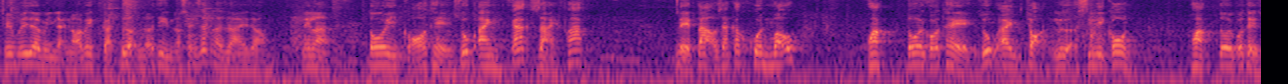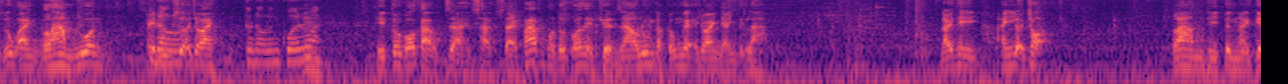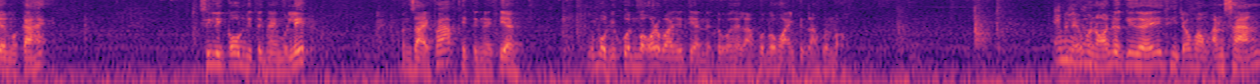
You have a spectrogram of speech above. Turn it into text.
Chứ bây giờ mình lại nói về cả tượng nữa thì nó sẽ rất là dài dòng. Nên là tôi có thể giúp anh các giải pháp để tạo ra các khuôn mẫu. Hoặc tôi có thể giúp anh chọn lựa silicon hoặc tôi có thể giúp anh làm luôn cái núm sữa cho anh. từ đầu đến cuối luôn. Ừ. thì tôi có cả giải giải, giải pháp hoặc tôi có thể chuyển giao luôn cả công nghệ cho anh để anh tự làm. Đấy thì anh lựa chọn. Làm thì từng này tiền một cái. Silicon thì từng này một lít. Còn giải pháp thì từng này tiền. Cứ một cái khuôn mẫu là bao nhiêu tiền để tôi có thể làm khuôn mẫu hoặc anh tự làm khuôn mẫu. Em hiểu nếu rồi. mà nói được như thế thì trong vòng ăn sáng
